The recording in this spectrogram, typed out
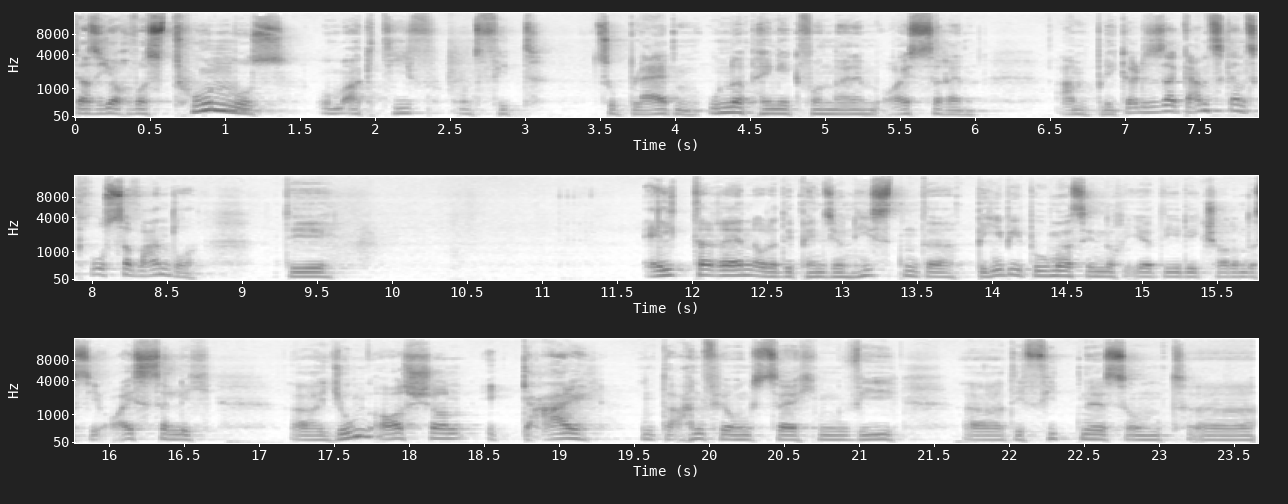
dass ich auch was tun muss, um aktiv und fit zu bleiben, unabhängig von meinem äußeren Anblick. Also das ist ein ganz, ganz großer Wandel. Die Älteren oder die Pensionisten der Babyboomer sind noch eher die, die geschaut haben, dass sie äußerlich äh, jung ausschauen, egal unter Anführungszeichen, wie äh, die Fitness und äh,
